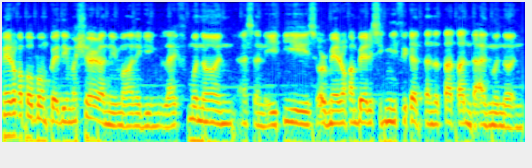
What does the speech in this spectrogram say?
Meron ka pa bang pwedeng ma-share ano yung mga naging life mo noon as an atheist or meron kang very significant na natatandaan mo noon?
